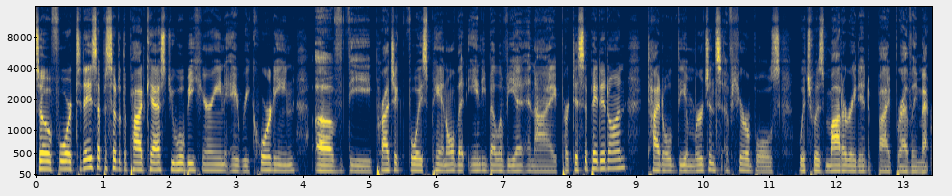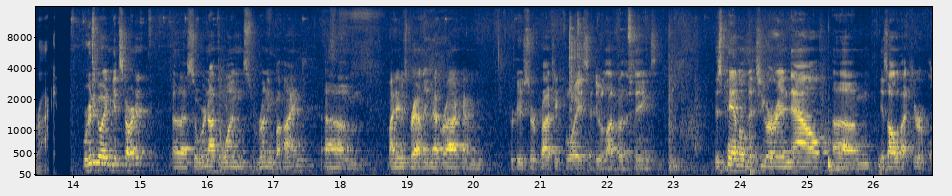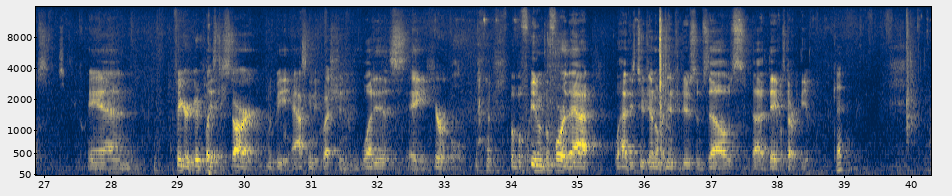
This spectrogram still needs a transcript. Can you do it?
So, for today's episode of the podcast, you will be hearing a recording of the Project Voice panel that Andy Bellavia and I participated on, titled The Emergence of Hearables, which was moderated by Bradley Metrock. We're going to go ahead and get started. Uh, so, we're not the ones running behind. Um, my name is Bradley Metrock. I'm producer of Project Voice. I do a lot of other things. This panel that you are in now um, is all about hearables. And figure a good place to start would be asking the question, what is a hearable? but before, even before that, we'll have these two gentlemen introduce themselves. Uh, Dave, we'll start with you. Okay.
